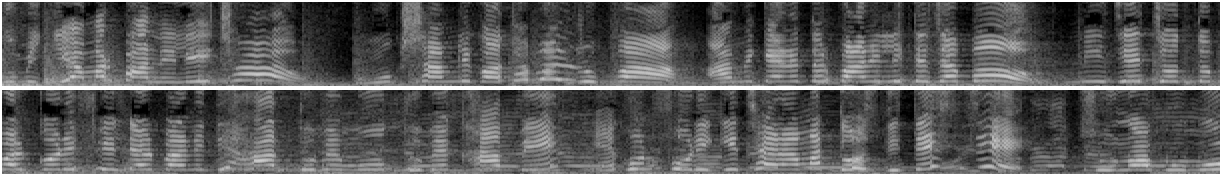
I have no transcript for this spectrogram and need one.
তুমি কি আমার পানি লিছ মুখ সামনে কথা বল, রূপা। আমি কেন তোর পানি নিতে যাব? নিজে চোদ্দ বার করে ফিল্টার পানি দিয়ে হাত ধুবে, মুখ ধুবে, খাবে। এখন ফুরি কি ছাড়া আমার দোষ দিতে এসছে? শুনো, বুবু,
